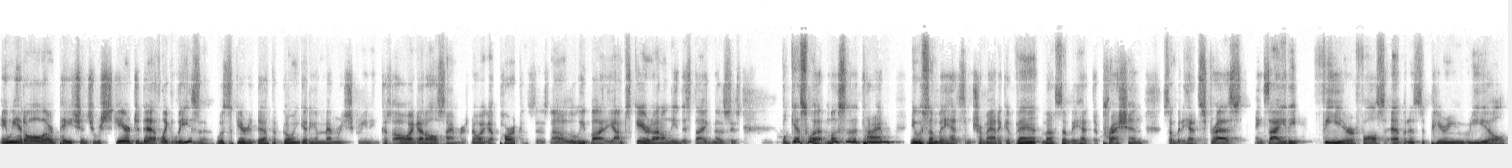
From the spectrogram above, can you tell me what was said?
and we had all our patients who were scared to death, like Leeza was scared to death of going getting a memory screening because, oh, I got Alzheimer's. No, I got Parkinson's. No, Lewy body. I'm scared. I don't need this diagnosis. Well, guess what? Most of the time, it was somebody had some traumatic event, somebody had depression, somebody had stress, anxiety fear, false evidence appearing real,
